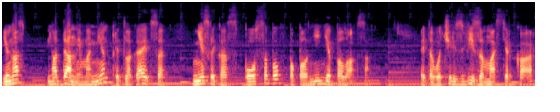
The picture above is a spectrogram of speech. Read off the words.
у нас на данный момент предлагается несколько способов пополнения баланса. Это вот через Visa MasterCard,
